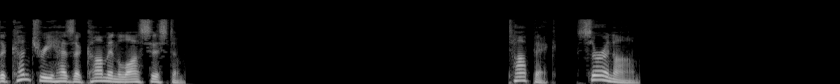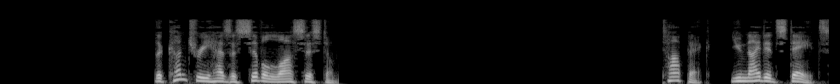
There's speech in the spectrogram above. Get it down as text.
The country has a common law system. Suriname The country has a civil law system. United States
